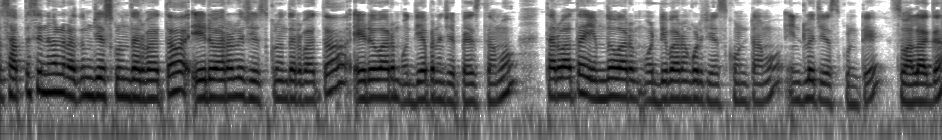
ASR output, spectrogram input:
సప్త సినిమాలు వ్రతం చేసుకున్న తర్వాత ఏడు వారాలు చేసుకున్న తర్వాత ఏడో వారం ఉద్యాపన చెప్పేస్తాము. తర్వాత ఎనిమిదో వారం వడ్డీ వారం కూడా చేసుకుంటాము ఇంట్లో చేసుకుంటే. సో అలాగా.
